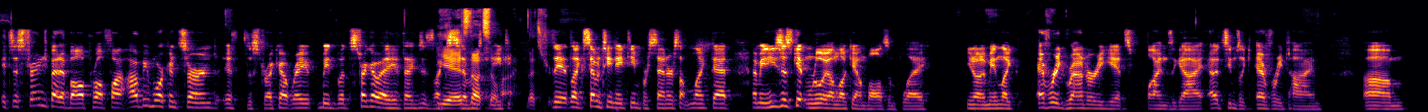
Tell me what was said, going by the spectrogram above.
It's a strange batted ball profile. I'd be more concerned if the strikeout rate, I mean, but the strikeout rate I is like Yeah, it's 17, not so 18 high. That's true. Like 17, 18 percent or something like that. I mean, he's just getting really unlucky on balls in play. You know what I mean? Like every grounder he hits finds a guy. It seems like every time. Um,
